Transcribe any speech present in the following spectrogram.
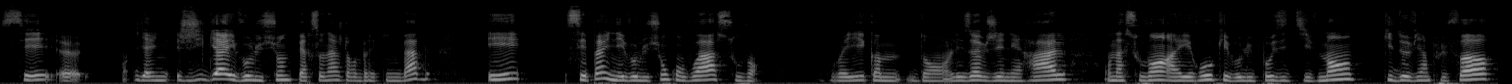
C'est euh, il y a une giga évolution de personnages dans Breaking Bad et c'est pas une évolution qu'on voit souvent. Vous voyez, comme dans les œuvres générales, on a souvent un héros qui évolue positivement, qui devient plus fort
